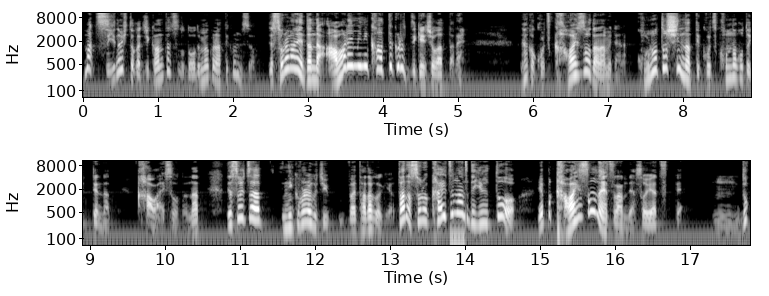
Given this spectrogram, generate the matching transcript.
まあ次の人が時間経つとどうでもよくなってくるんですよ。で、それがね、だんだん哀れみに変わってくるって現象があったね。なんかこいつかわいそうだな、みたいな。この年になってこいつこんなこと言ってんだ。かわいそうだな。で、そいつは憎まれ口いっぱい叩くわけよ。ただそれをかいつまんで言うと、やっぱかわいそうなやつなんだよ、そういうやつって。うん、どっ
